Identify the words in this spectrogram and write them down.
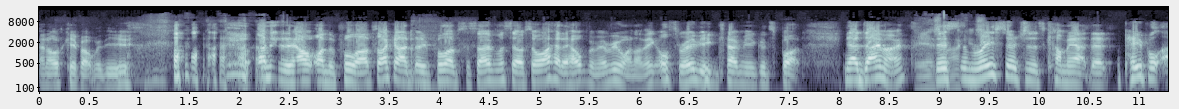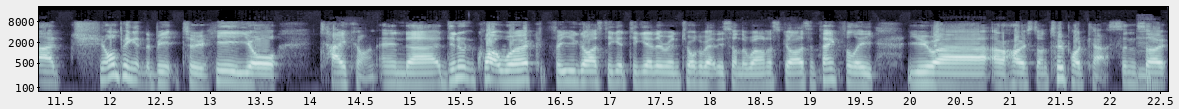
And I'll keep up with you. I needed help on the pull ups. I can't do pull ups to save myself, so I had to help from everyone. I think all three of you gave me a good spot. Now, Damo, Yes, there's some research that's come out that people are chomping at the bit to hear your take on, and uh, it didn't quite work for you guys to get together and talk about this on the Wellness Guys. And thankfully, you uh, are a host on two podcasts, and so.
